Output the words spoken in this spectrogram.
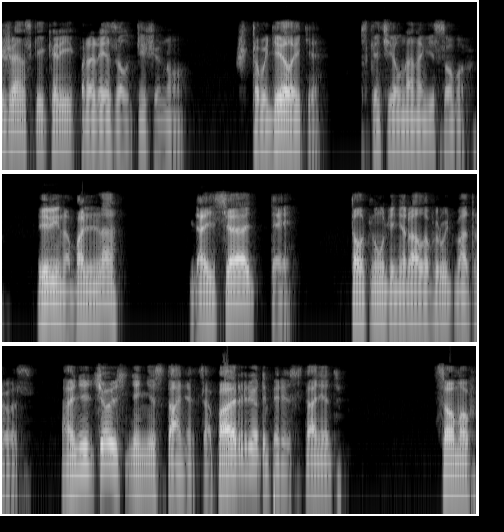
женский крик прорезал тишину. — Что вы делаете? — вскочил на ноги Сомов. — Ирина больна? — Да сядьте! Толкнул генерала в грудь матрос. А ничего с ней не станется, поорет и перестанет. Сомов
